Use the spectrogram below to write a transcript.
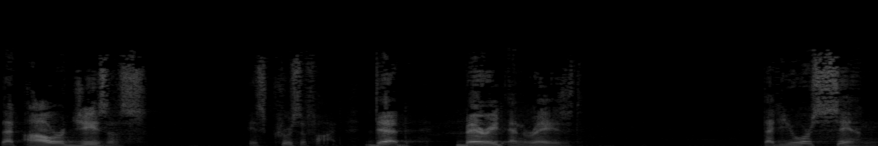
That our Jesus is crucified, dead, buried, and raised. That your sin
